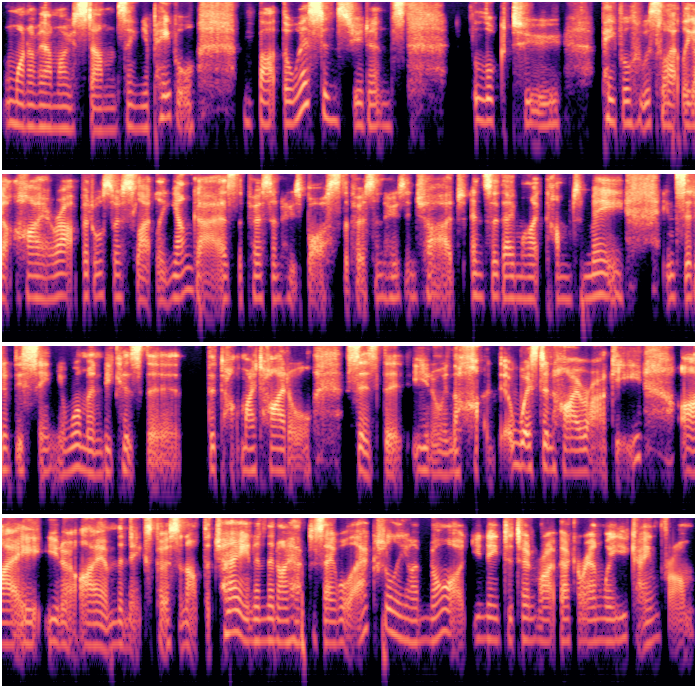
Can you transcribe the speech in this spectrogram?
one of our most um, senior people. But the Western students look to people who are slightly higher up, but also slightly younger as the person who's boss, the person who's in charge. And so they might come to me instead of this senior woman because the the my title says that you know in the western hierarchy i you know i am the next person up the chain. And then i have to say well actually i'm not. You need to turn right back around where you came from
